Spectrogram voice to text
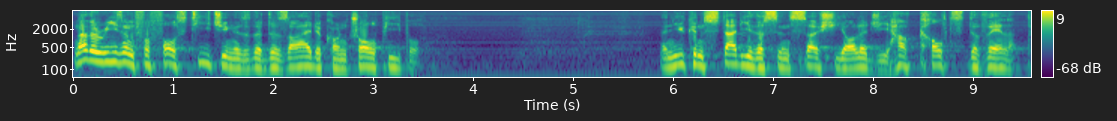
Another reason for false teaching is the desire to control people. And you can study this in sociology, how cults develop.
